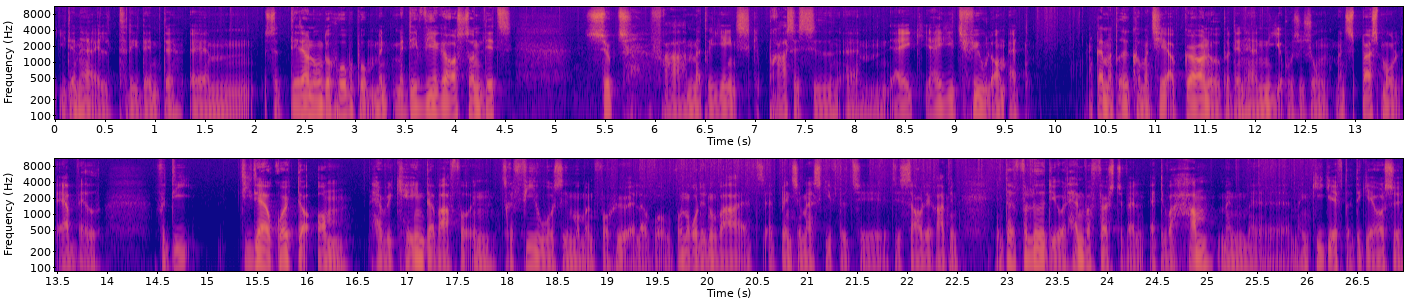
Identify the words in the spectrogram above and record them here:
i den her El Tridente. Øhm, så det er der jo nogen, der håber på, men, men det virker også sådan lidt søgt fra madriansk presseside. Øhm, jeg, er ikke, jeg er ikke i tvivl om, at Real Madrid kommer til at gøre noget på den her 9. position. Men spørgsmålet er hvad? Fordi de der rygter om Harry Kane, der var for en 3-4 uger siden, hvor man får høre, eller hvornår det nu var, at, at Benzema skiftede til, til Saudi-Arabien, jamen der forlod det jo, at han var førstevalg, at det var ham, man, øh, man gik efter. Det gav også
